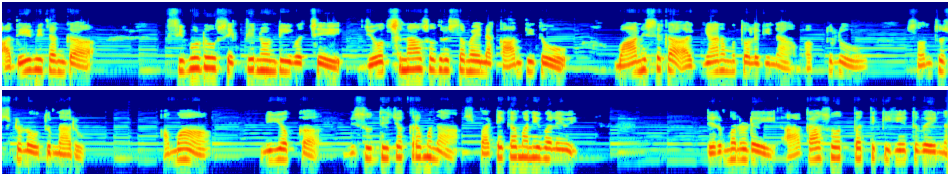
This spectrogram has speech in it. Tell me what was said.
అదే విధంగా శివుడు శక్తి నుండి వచ్చే జ్యోత్స్నా సదృశమైన కాంతితో మానసిక అజ్ఞానము తొలగిన భక్తులు సంతుష్టులవుతున్నారు. అమ్మా నీ యొక్క విశుద్ధి చక్రమున స్ఫటికమణి వలె నిర్మలుడై ఆకాశోత్పత్తికి హేతువైన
